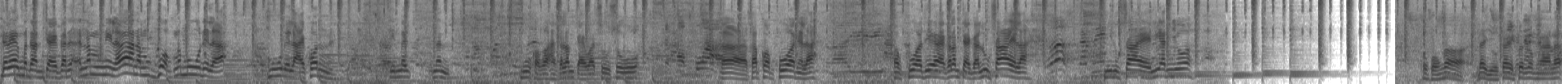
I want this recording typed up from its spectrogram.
ได้แรงบันดาลใจกันน้ำนี่แหละน้ำพวกน้ำมูนี่แหละหมูหลายๆคนกินไม่นั่นหมูเขาก็ให้กำลังใจว่าสู้ๆ ครอบครัวเออกับครอบครัวเนี่ยละครอบครัวที่ให้กำลังใจกับลูกชายล่ะมีลูกชายเรียนอยู่พวกผมก็ได้อยู่ใกล้เพื่อนร่วมงานแล้ว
